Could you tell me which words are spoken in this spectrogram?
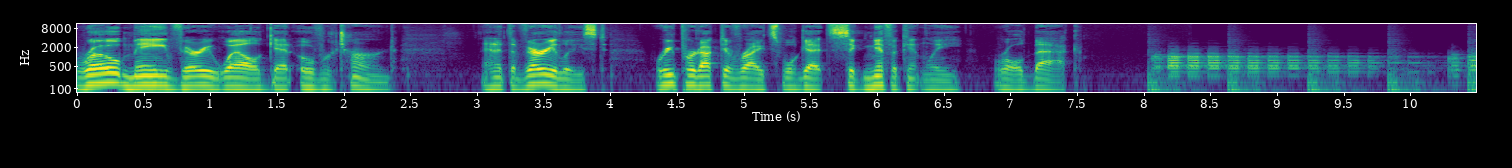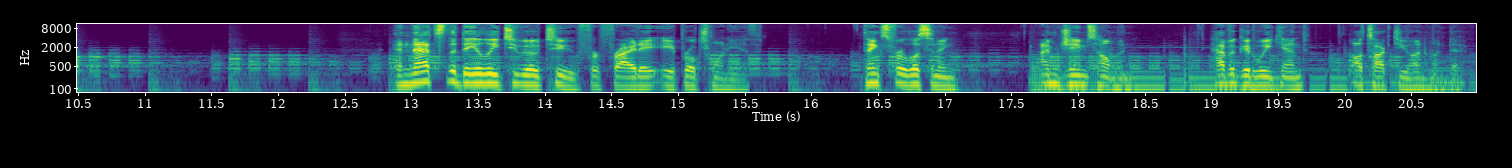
Roe may very well get overturned. And at the very least, reproductive rights will get significantly rolled back. And that's the Daily 202 for Friday, April 20th. Thanks for listening. I'm James Hohmann. Have a good weekend. I'll talk to you on Monday.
